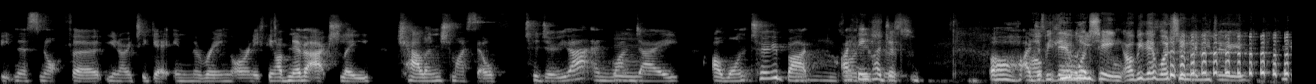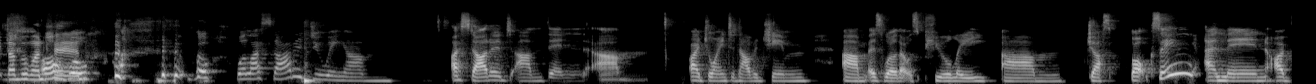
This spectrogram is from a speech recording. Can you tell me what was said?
fitness, not for, you know, to get in the ring or anything. I've never actually challenged myself to do that. And mm. one day I want to, but mm, I think I just Oh, I will be there watching. I'll be there watching when you do. number one oh, fan. Well, well, well, I started doing. Um, I started um, then. Um, I joined another gym um, as well that was purely um, just boxing, and then I've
